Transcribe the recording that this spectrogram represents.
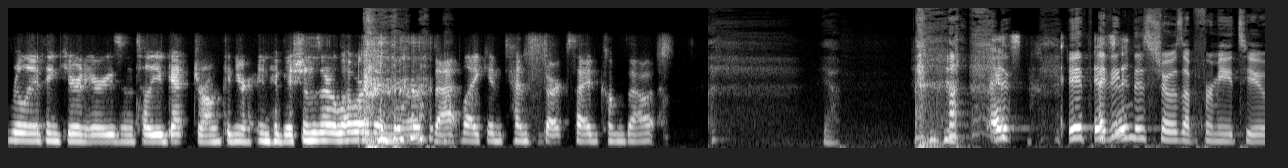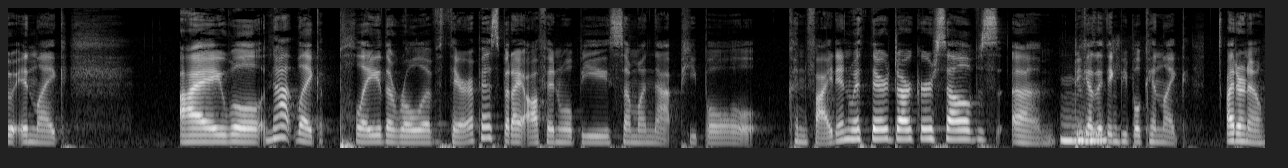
really think you're an Aries until you get drunk and your inhibitions are lower, then more of that like intense dark side comes out. yeah It's it i think in- this shows up for me too in like i will not like play the role of therapist but i often will be someone that people confide in with their darker selves um, because i think people can like i don't know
